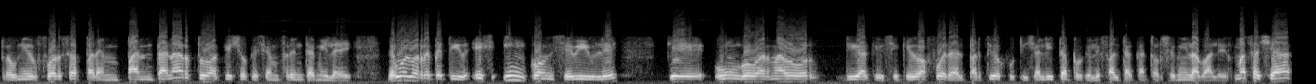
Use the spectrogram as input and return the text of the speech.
reunir fuerza para empantanar todo aquello que se enfrenta a mi ley. Le vuelvo a repetir, es inconcebible que un gobernador diga que se quedó afuera del Partido Justicialista porque le falta 14.000 avales. Más allá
